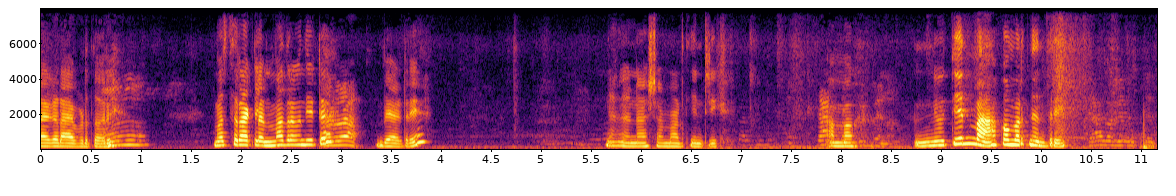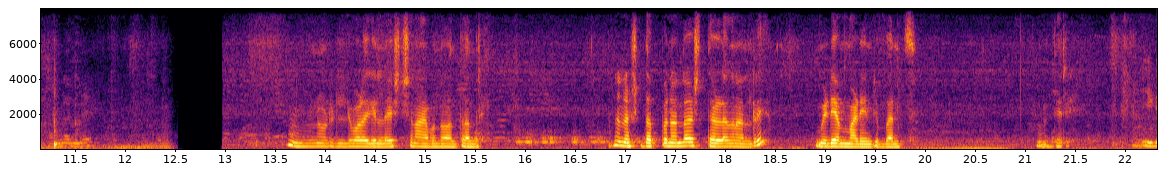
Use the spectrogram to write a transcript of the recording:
ರಗಡ ಆಗ್ಬಿಡ್ತಾವ್ರಿ ಮಸ್ತ್ ಮೊಸರು ಹಾಕ್ಲನ್ ಮಾತ್ರ ಒಂದಿಟ್ಟು ಬೇಡ್ರಿ ನಾನು ನಾಷ್ಟ ಮಾಡ್ತೀನಿ ರೀ. ಅಮ್ಮ. ನೀವು ತಿನ್ಮ ಹಾಕೊಂಬರ್ತೀನಿ ಅಂತ್ರಿ ಹ್ಞೂ ನೋಡ್ರಿ ಇಲ್ಲಿ ಒಳಗೆಲ್ಲ ಎಷ್ಟು ಚೆನ್ನಾಗಿ ಬಂದವು ಅಂತಂದ್ರಿ. ನಾನು ಅಷ್ಟು ದಪ್ಪನಲ್ಲ ಅಷ್ಟು ತೆಳ್ಳಗನಲ್ಲ ರೀ ಮೀಡಿಯಮ್ ಮಾಡೀನಿ ರೀ ಬನ್ಸ್. ಹೌದು ರೀ ಈಗ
